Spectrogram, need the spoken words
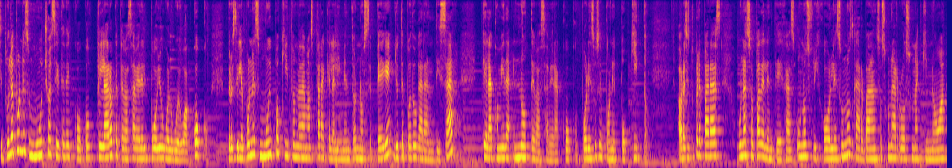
Si tú le pones mucho aceite de coco, claro que te vas a ver el pollo o el huevo a coco, pero si le pones muy poquito nada más para que el alimento no se pegue, yo te puedo garantizar que la comida no te va a saber a coco, por eso se pone poquito. Ahora, si tú preparas una sopa de lentejas, unos frijoles, unos garbanzos, un arroz, una quinoa,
